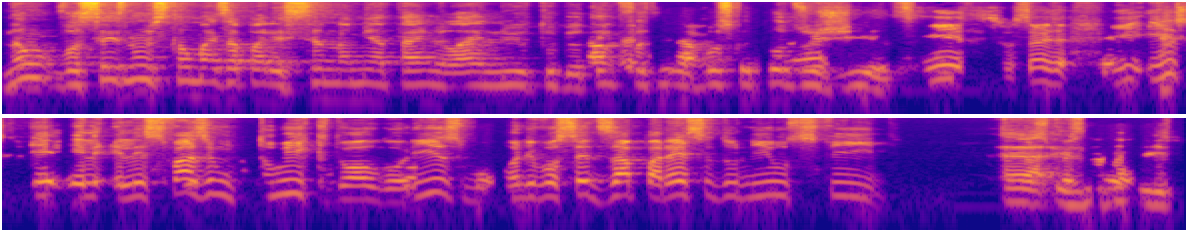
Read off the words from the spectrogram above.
Não, vocês não estão mais aparecendo na minha timeline no YouTube. Eu tenho que fazer a busca todos os dias. Isso, isso eles fazem um tweak do algoritmo onde você desaparece do news feed. É, exatamente.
